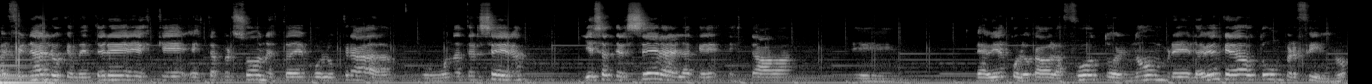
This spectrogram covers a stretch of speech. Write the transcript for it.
Al final lo que me enteré es que esta persona está involucrada con una tercera y esa tercera es la que estaba, eh, le habían colocado la foto, el nombre, le habían creado todo un perfil, ¿no?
